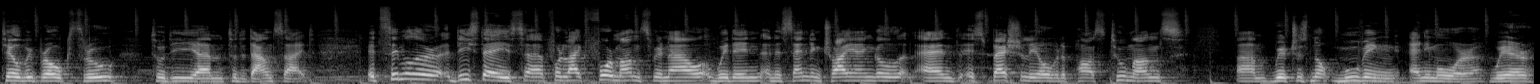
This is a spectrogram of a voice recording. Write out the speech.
till we broke through to the, um, to the downside. It's similar these days. Uh, for like four months, we're now within an ascending triangle, and especially over the past two months, um, we're just not moving anymore. We're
